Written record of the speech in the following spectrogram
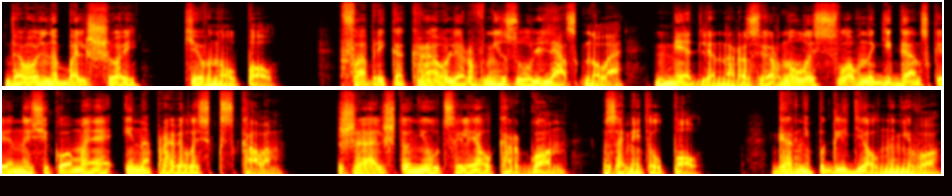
«Довольно большой», — кивнул Пол. Фабрика Краулер внизу лязгнула, медленно развернулась, словно гигантское насекомое, и направилась к скалам. «Жаль, что не уцелел Каргон», — заметил Пол. Гарни поглядел на него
